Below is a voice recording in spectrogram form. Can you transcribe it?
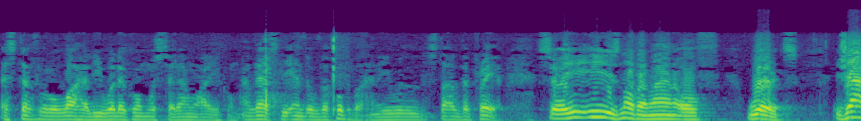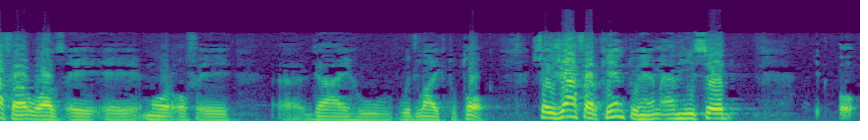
أستغفر الله لي ولكم والسلام عليكم. And that's the end of the khutbah and he will start the prayer. So he, he is not a man of words. Ja'far was a, a more of a uh, guy who would like to talk. So Ja'far came to him and he said, oh,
